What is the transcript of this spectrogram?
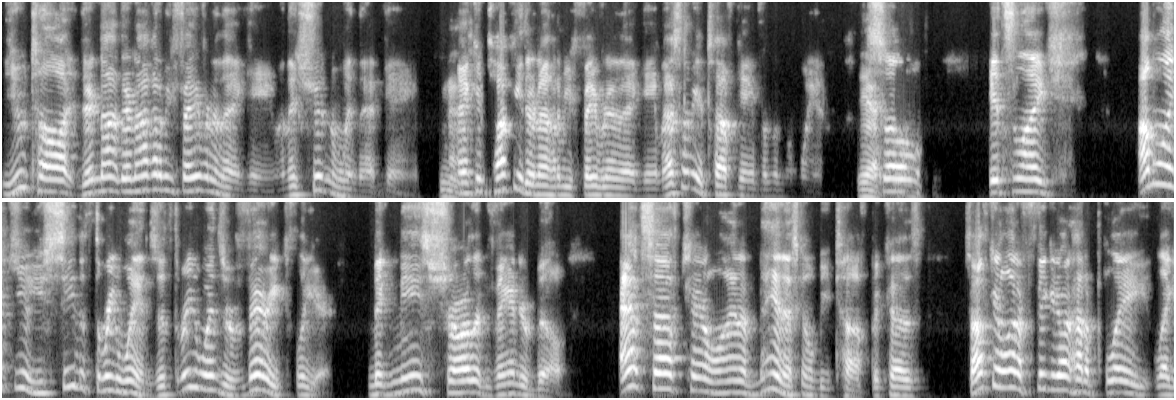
Utah, they're not they're not going to be favored in that game, and they shouldn't win that game. No. And Kentucky, they're not going to be favored in that game. That's going to be a tough game for them to win. Yeah. So it's like I'm like you. You see the three wins. The three wins are very clear. McNeese, Charlotte, Vanderbilt. At South Carolina, man, that's going to be tough because South Carolina figured out how to play like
